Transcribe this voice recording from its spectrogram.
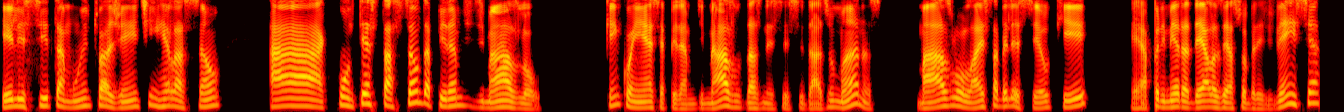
ele cita muito a gente em relação à contestação da pirâmide de Maslow. Quem conhece a pirâmide de Maslow das necessidades humanas, Maslow lá estabeleceu que é, a primeira delas é a sobrevivência,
